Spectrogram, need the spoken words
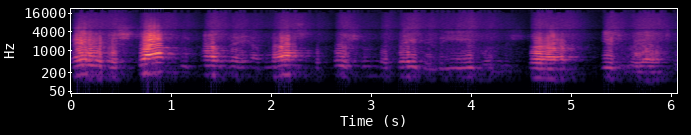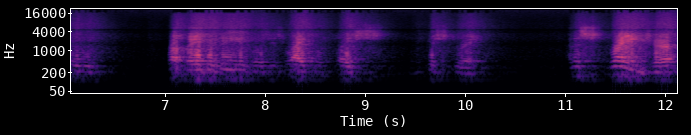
They were distraught because they had lost the person that they believed would restore Israel to what they believed was his rightful place in history. And a stranger,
